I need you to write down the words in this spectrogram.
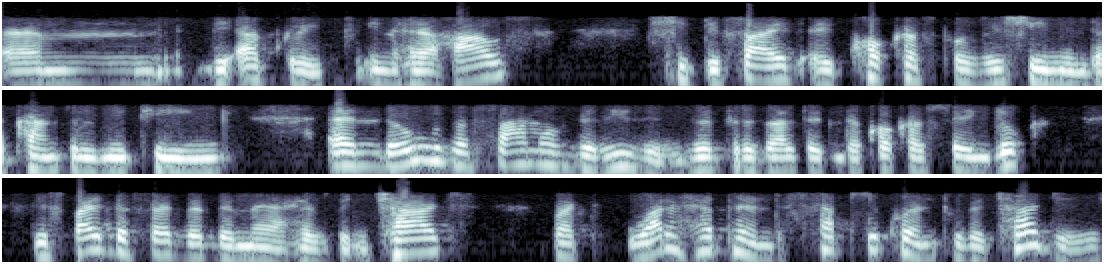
um, the upgrade in her house she defied a caucus position in the council meeting. And those are some of the reasons that resulted in the caucus saying, look, despite the fact that the mayor has been charged, but what happened subsequent to the charges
